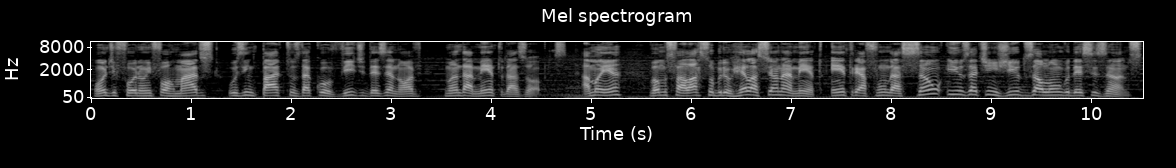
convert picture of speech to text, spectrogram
onde foram informados os impactos da Covid-19 no andamento das obras. Amanhã vamos falar sobre o relacionamento entre a Fundação e os atingidos ao longo desses anos.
